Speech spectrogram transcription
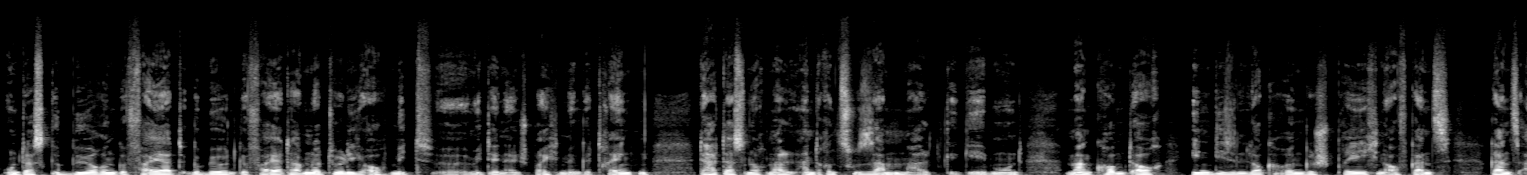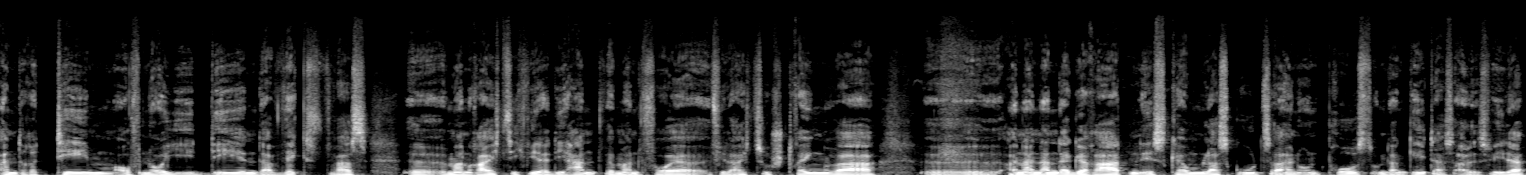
und das Gebühren gefeiert, gebührend gefeiert haben, natürlich auch mit, äh, mit den entsprechenden Getränken, da hat das nochmal einen anderen Zusammenhalt gegeben. Und man kommt auch in diesen lockeren Gesprächen auf ganz, ganz andere Themen, auf neue Ideen, da wächst was, äh, man reicht sich wieder die Hand, wenn man vorher vielleicht zu streng war, aneinander geraten ist, komm, lass gut sein und Prost. Und dann geht das alles wieder.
